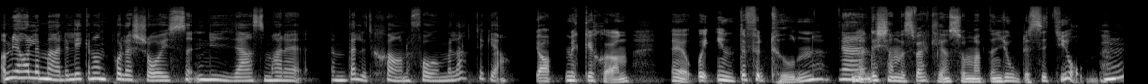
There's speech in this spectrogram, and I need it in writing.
Ja, men jag håller med dig, likadant Paula Choice nya som hade en väldigt skön formula tycker jag. Ja, mycket skön. Eh, och inte för tunn. Nej. Det kändes verkligen som att den gjorde sitt jobb. Mm.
